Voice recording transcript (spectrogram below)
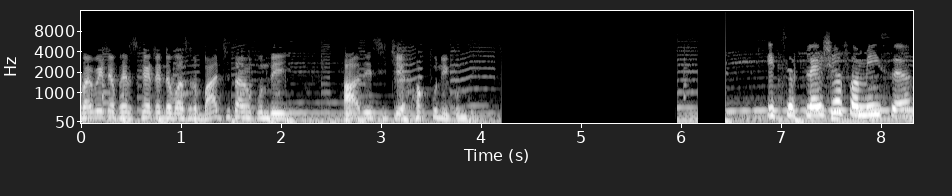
ప్రైవేట్ అఫైర్స్కి అటెండ్ అవ్వాల్సిన బాధ్యత ఆమెకుంది. ఆదేశించే హక్కు నీకుంది. It's a pleasure for me sir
